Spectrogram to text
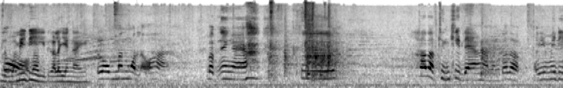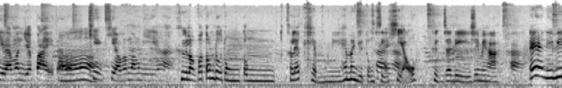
หรือว่าไม่ดีหรืออะไรยังไง ลมมันหมดแล้วอะค่ะ แบบยังไงอะคือ ถ้าแบบถึงขีดแดงค่ะ มันก็แบบเอ้ยไม่ดีแล้วมันเยอะไป แต่ว่าอ๋อ ขีดเขียวกำลังดีค่ะ คือเราก็ต้องดูตรงตรงเขาเรียกเข็มตรงนี้ให้มันอยู่ตรงใช่สีค่ะ เขียวถึงจะดีใช่ไหมคะ ค่ะเอ๊ะอันนี้พี่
